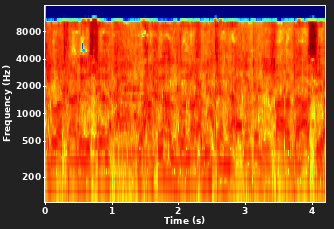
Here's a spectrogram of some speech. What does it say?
toddobaadkana dhegaystayaal waxaan kaga hadli doonaa xubinteenna qaaradda aasiya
